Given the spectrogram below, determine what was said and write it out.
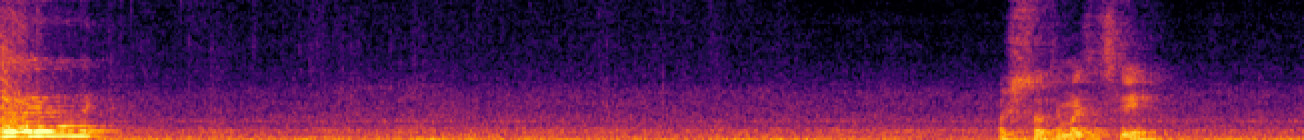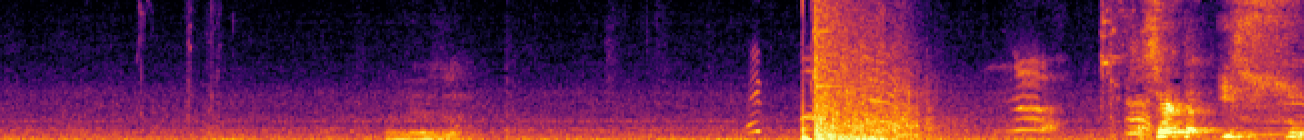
Vai, vai, vai, vai, vai. Acho que só tem mais esse aí. Beleza. Acerta! Isso!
